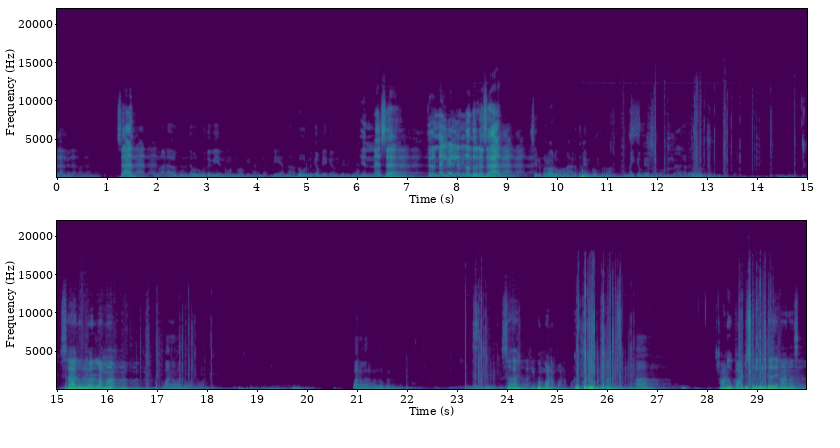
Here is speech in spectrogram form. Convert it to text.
சார். உங்களால முடிஞ்ச ஒரு உதவி என்ன பண்ணணும் அப்படின்னா நீங்க அப்படியே அந்த டோர் இருக்கு அப்படியே கிளம்பி போயிருக்கீங்களா என்ன சார்? திருநெல்வேலில இருந்து வந்திருக்கேன் சார். சரி பரவாயில்ல. உங்களை அடுத்த டைம் கூப்பிடுறோம். இந்த மைக் அப்படியே வச்சுருவோம் வரட்டும். சார் உள்ள வரலாமா? வாங்க வாங்க வாங்க வாங்க. வாங்க வாங்க வந்து உட்காருங்க. சார் இப்போ போன குரு ஆ. அவனுக்கு பாட்டு சொல்லி கொடுத்ததே நான் தான் சார்.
